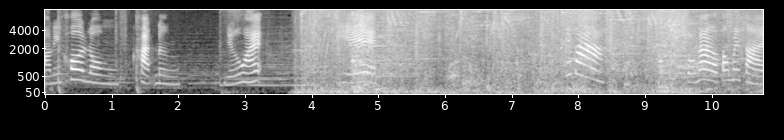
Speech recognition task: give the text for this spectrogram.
เอานี้โคตรลงขาดหนึ่งยื้อไว้ เย่ไม่มาโซน่าเราต้องไม่ตาย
